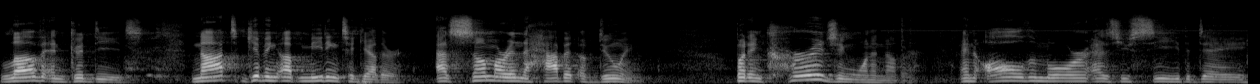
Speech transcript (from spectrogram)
love and good deeds not giving up meeting together, as some are in the habit of doing, but encouraging one another, and all the more as you see the day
